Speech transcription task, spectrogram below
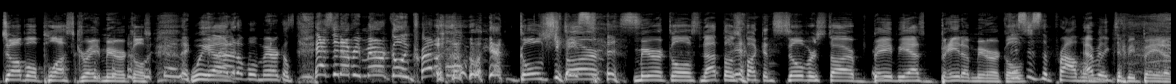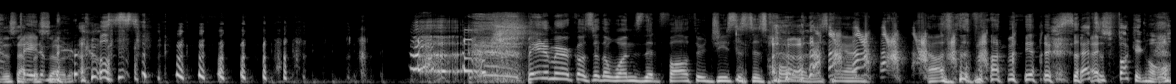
Double plus great miracles. we had incredible miracles. Isn't every miracle incredible? we had gold star Jesus. miracles, not those fucking silver star baby ass beta miracles. This is the problem. Everything to be beta this beta episode. beta miracles are the ones that fall through Jesus's hole in his hand. out to the bottom of the other side. That's his fucking hole.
